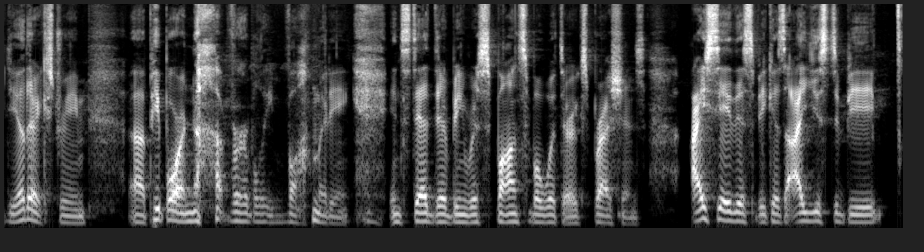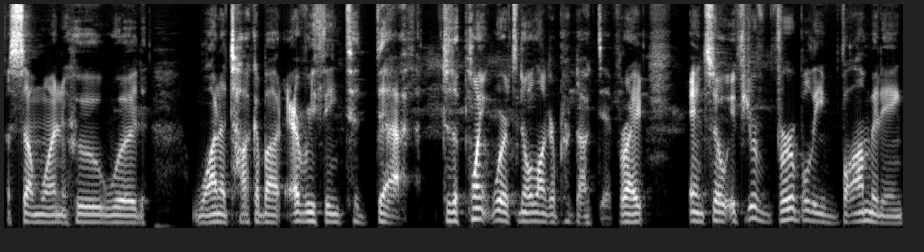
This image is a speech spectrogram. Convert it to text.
the other extreme. Uh, people are not verbally vomiting. Instead, they're being responsible with their expressions. I say this because I used to be someone who would want to talk about everything to death to the point where it's no longer productive, right? And so if you're verbally vomiting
